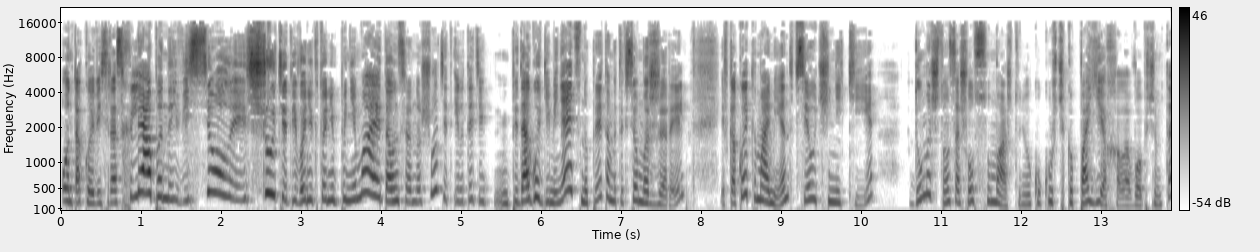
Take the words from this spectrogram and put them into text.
Он такой весь расхлябанный, веселый, шутит, его никто не понимает, а он все равно шутит. И вот эти педагоги меняются, но при этом это все Маржерель. И в какой-то момент все ученики думает, что он сошел с ума, что у него кукушечка поехала, в общем-то,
